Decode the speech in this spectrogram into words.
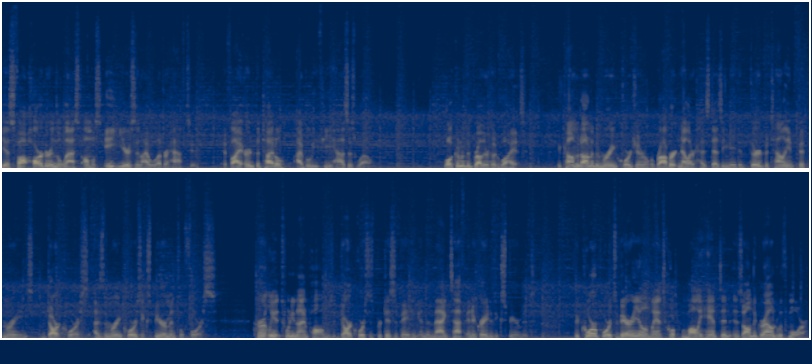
He has fought harder in the last almost eight years than I will ever have to. If I earned the title, I believe he has as well. Welcome to the Brotherhood, Wyatt. The Commandant of the Marine Corps General Robert Neller has designated 3rd Battalion 5th Marines, Dark Horse, as the Marine Corps' experimental force. Currently at 29 Palms, Dark Horse is participating in the MAGTF integrated experiment. The Corps Report's very own Lance Corporal Molly Hampton is on the ground with more.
